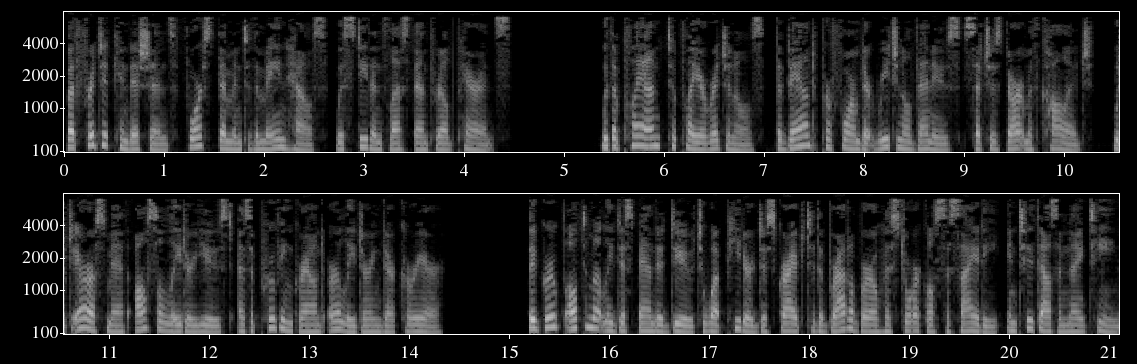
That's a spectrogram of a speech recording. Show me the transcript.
but frigid conditions forced them into the main house with Steven's less than thrilled parents. With a plan to play originals, the band performed at regional venues such as Dartmouth College, which Aerosmith also later used as a proving ground early during their career. The group ultimately disbanded due to what Peter described to the Brattleboro Historical Society in 2019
